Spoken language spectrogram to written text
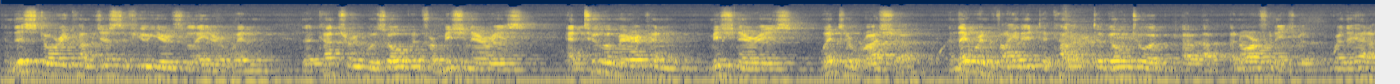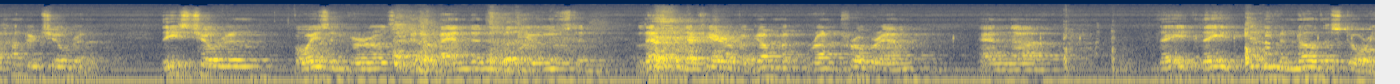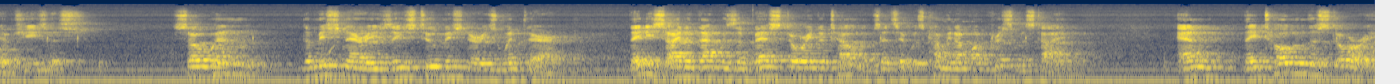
And this story comes just a few years later when the country was open for missionaries and two American missionaries went to Russia and they were invited to come to go to a, a, an orphanage with, where they had a hundred children these children, boys and girls, have been abandoned, abused, and left in the care of a government-run program, and uh, they, they didn't even know the story of Jesus. So when the missionaries, these two missionaries went there, they decided that was the best story to tell them since it was coming up on Christmas time. And they told them the story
